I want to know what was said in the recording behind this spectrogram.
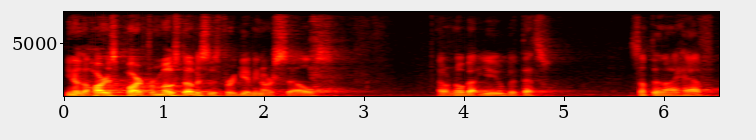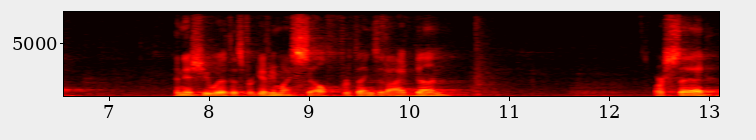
You know, the hardest part for most of us is forgiving ourselves. I don't know about you, but that's something I have an issue with is forgiving myself for things that I've done or said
